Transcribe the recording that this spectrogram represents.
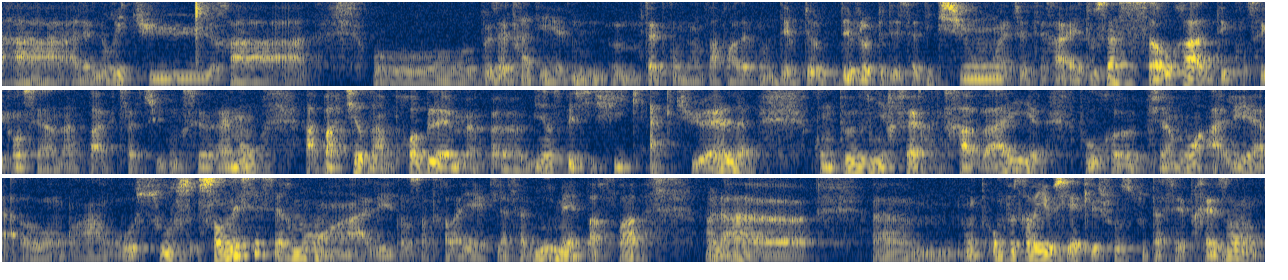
à, la nourriture, peut-être peut-être qu'on va avoir développer des addictions, etc. Et tout ça, ça aura des conséquences et un impact là-dessus. Donc c'est vraiment à partir d'un problème euh, bien spécifique, actuel, qu'on peut venir faire un travail pour euh, finalement aller aux sources, sans hein, aller dans un travail avec la famille, mais parfois, voilà, euh, Euh, on, peut travailler aussi avec les choses tout à fait présentes.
